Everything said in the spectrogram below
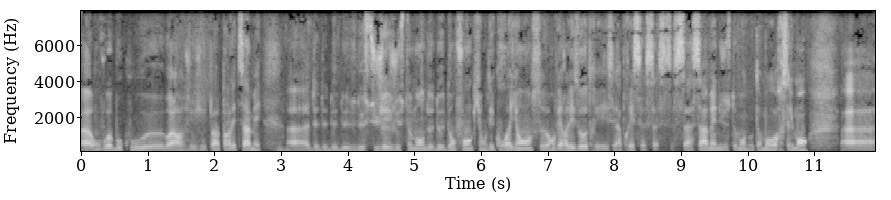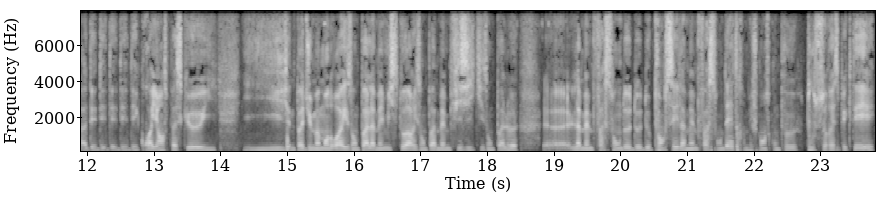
Euh, on voit beaucoup, euh, voilà, je vais pas parler de ça, mais euh, de, de, de, de, sujets justement de d'enfants qui ont des croyances envers les autres, et c'est après ça ça, ça, ça, amène justement notamment au harcèlement, euh, des, des, des, des, croyances parce que ils, ils viennent pas du même endroit, ils ont pas la même histoire, ils ont pas le même physique, ils ont pas le euh, la même façon de, de, de penser, la même façon d'être. Mais je pense qu'on peut tous se respecter, et,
